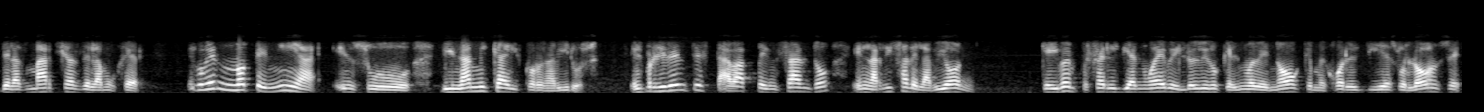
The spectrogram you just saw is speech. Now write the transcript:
de las marchas de la mujer. El gobierno no tenía en su dinámica el coronavirus. El presidente estaba pensando en la rifa del avión, que iba a empezar el día 9 y luego digo que el 9 no, que mejor el 10 o el 11.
